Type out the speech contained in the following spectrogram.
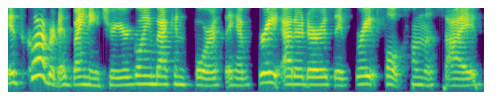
it's collaborative by nature. You're going back and forth. They have great editors, they have great folks on the side.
